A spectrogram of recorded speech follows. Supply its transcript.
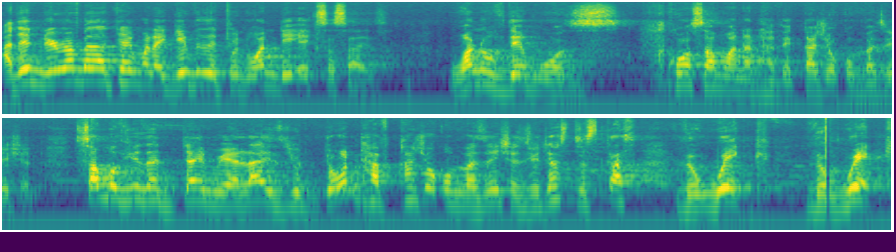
And then remember that time when I gave you the 21 day exercise? One of them was call someone and have a casual conversation. Some of you that time realize you don't have casual conversations, you just discuss the work, the work.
